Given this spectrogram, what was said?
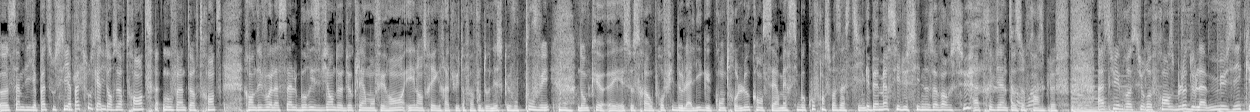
euh, samedi, il n'y a pas de souci. Y a pas de souci. 14h30 ou 20h30. Rendez-vous à la salle Boris Vian de, de Clermont-Ferrand et l'entrée est gratuite. Enfin, vous donnez ce que vous pouvez. Donc, euh, et ce sera au profit de la Ligue contre le cancer. Merci beaucoup, Françoise Asti. Eh ben merci Lucie de nous avoir reçus. À très bientôt sur. France Bleu. À suivre sur France Bleu de la musique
